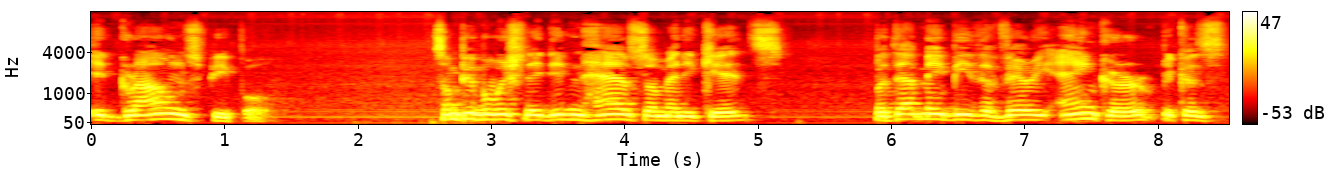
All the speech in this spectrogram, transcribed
it grounds people. Some people wish they didn't have so many kids but that may be the very anchor because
